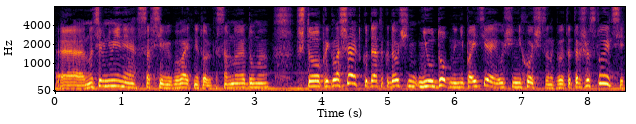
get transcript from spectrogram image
Э, но тем не менее со всеми бывает, не только со мной, я думаю, что приглашают куда-то, куда очень неудобно не пойти, а очень не хочется на какое-то торжество идти,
